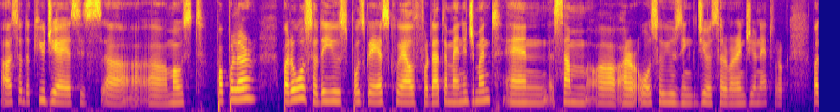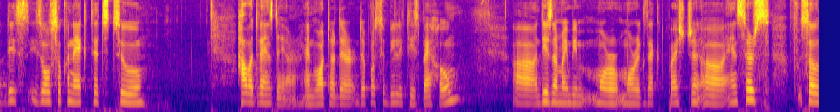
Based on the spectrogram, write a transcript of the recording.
Uh, so the QGIS is uh, uh, most popular but also they use PostgreSQL for data management and some uh, are also using GeoServer and GeoNetwork. But this is also connected to how advanced they are and what are their, their possibilities back home. Uh, these are maybe more more exact question uh, answers. F so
